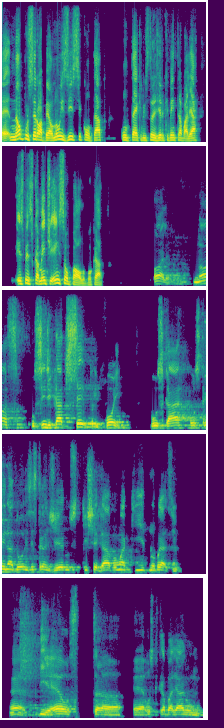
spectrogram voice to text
é, não por ser o Abel, não existe esse contato com um técnico estrangeiro que vem trabalhar especificamente em São Paulo, Bocato? Olha, nós, o sindicato sempre foi buscar os treinadores estrangeiros que chegavam aqui no Brasil. É, Bielsa, é, os que trabalharam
